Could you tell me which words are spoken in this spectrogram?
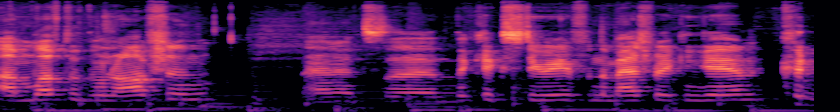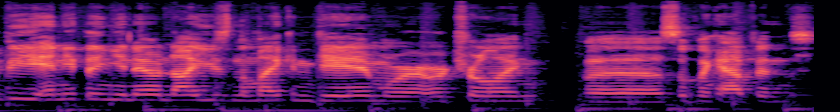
I'm left with one option, and it's uh, the kick Stewie from the matchmaking game. Could be anything, you know, not using the mic in game or, or trolling, but uh, something happened.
